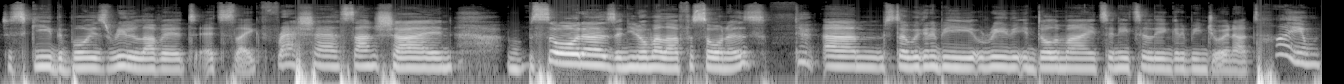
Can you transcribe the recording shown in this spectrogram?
to ski. The boys really love it. It's like fresh air, sunshine saunas, and you know my love for saunas. Um, so we're going to be really in Dolomites in Italy and going to be enjoying our time.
